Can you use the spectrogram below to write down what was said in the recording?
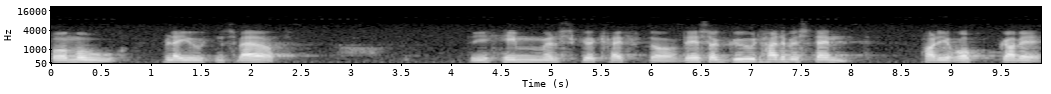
og mor ble uten sverd. De himmelske krefter, det som Gud hadde bestemt, har de rokka ved,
